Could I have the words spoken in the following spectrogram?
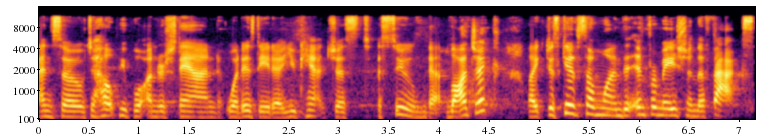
And so to help people understand what is data, you can't just assume that logic, like just give someone the information, the facts.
